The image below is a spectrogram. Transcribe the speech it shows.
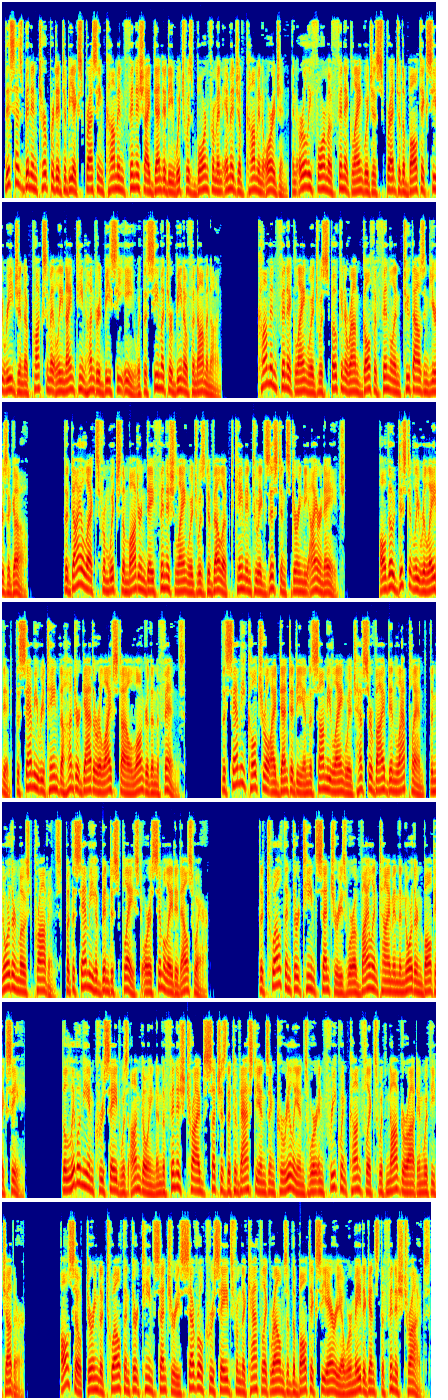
This has been interpreted to be expressing common Finnish identity which was born from an image of common origin. An early form of Finnic languages spread to the Baltic Sea region approximately 1900 BCE with the Seima-Turbino phenomenon. Common Finnic language was spoken around Gulf of Finland 2000 years ago. The dialects from which the modern-day Finnish language was developed came into existence during the Iron Age. Although distantly related, the Sami retained the hunter-gatherer lifestyle longer than the Finns. The Sami cultural identity and the Sami language have survived in Lapland, the northernmost province, but the Sami have been displaced or assimilated elsewhere. The 12th and 13th centuries were a violent time in the northern Baltic Sea. The Livonian Crusade was ongoing and the Finnish tribes such as the Tavastians and Karelians were in frequent conflicts with Novgorod and with each other. Also, during the 12th and 13th centuries several crusades from the Catholic realms of the Baltic Sea area were made against the Finnish tribes.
